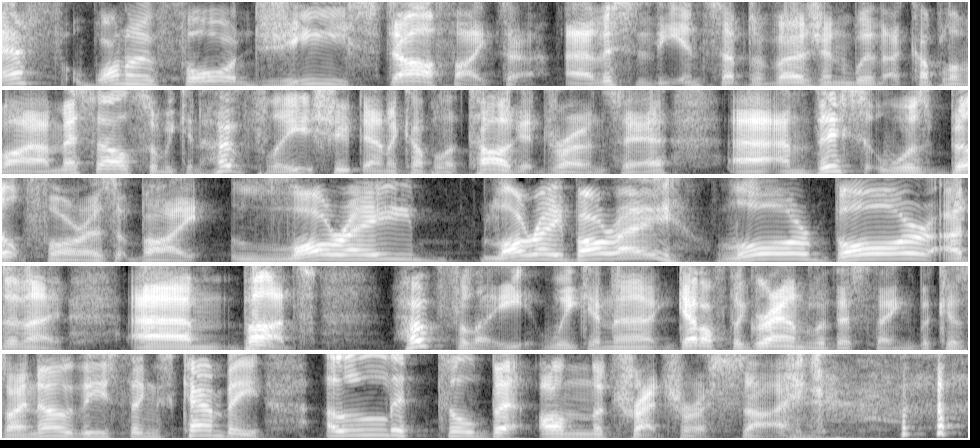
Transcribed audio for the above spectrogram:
F-104G Starfighter. Uh, this is the Interceptor version with a couple of IR missiles, so we can hopefully shoot down a couple of target drones here. Uh, and this was built for us by Lore... Lore Bore? Lore Bore? I don't know. Um, but... Hopefully, we can uh, get off the ground with this thing, because I know these things can be a little bit on the treacherous side.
